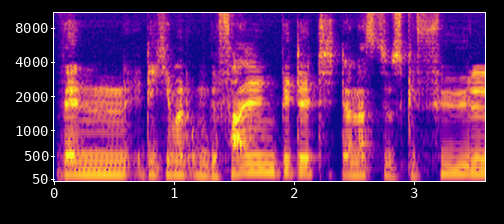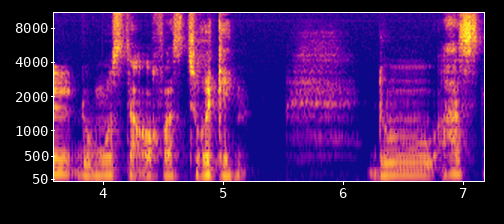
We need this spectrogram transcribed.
wenn dich jemand um Gefallen bittet, dann hast du das Gefühl, du musst da auch was zurückgeben. Du hast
